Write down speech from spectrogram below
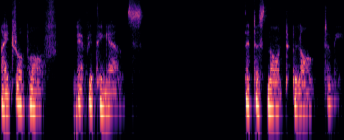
I drop off everything else that does not belong to me.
